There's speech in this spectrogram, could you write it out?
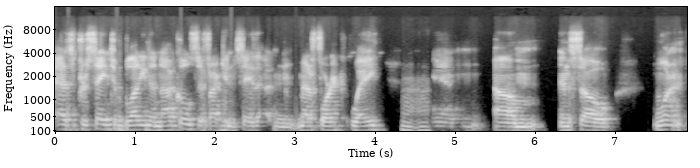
as per se, to bloody the knuckles, if I can say that in a metaphoric way. Mm-hmm. And um, and so one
